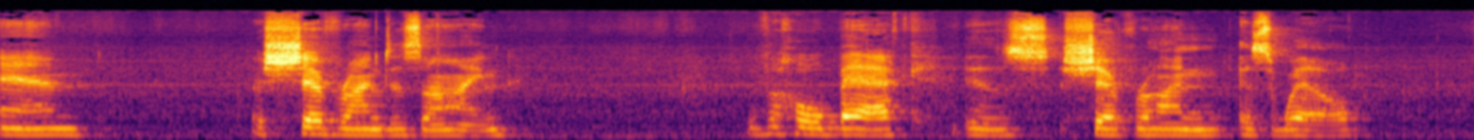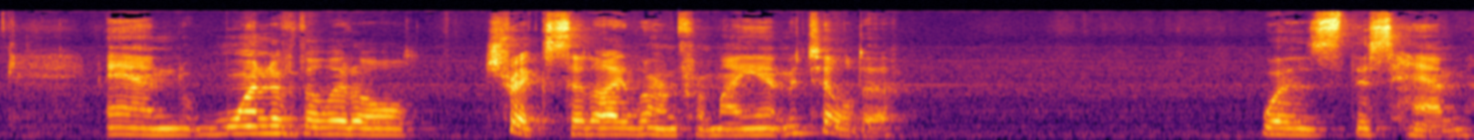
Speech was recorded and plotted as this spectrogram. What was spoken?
and a chevron design. The whole back is chevron as well. And one of the little tricks that I learned from my Aunt Matilda was this hem.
